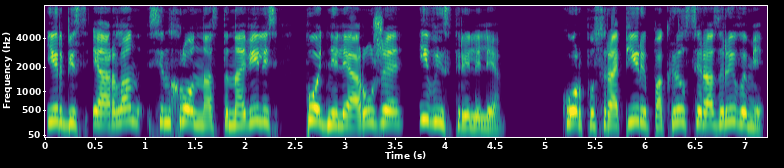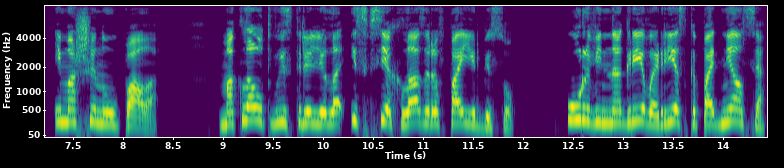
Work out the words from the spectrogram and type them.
Ирбис и Орлан синхронно остановились, подняли оружие и выстрелили. Корпус рапиры покрылся разрывами, и машина упала. Маклауд выстрелила из всех лазеров по Ирбису. Уровень нагрева резко поднялся,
